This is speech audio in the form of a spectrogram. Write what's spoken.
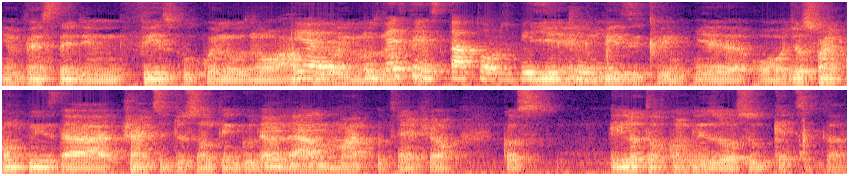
invested in Facebook when it was not Apple yeah, when it was investing in startups basically. Yeah, basically, yeah, or just find companies that are trying to do something good and that have mad potential. Because a lot of companies also get to that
